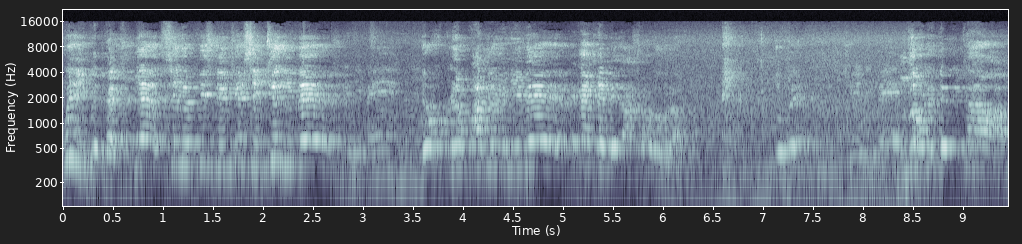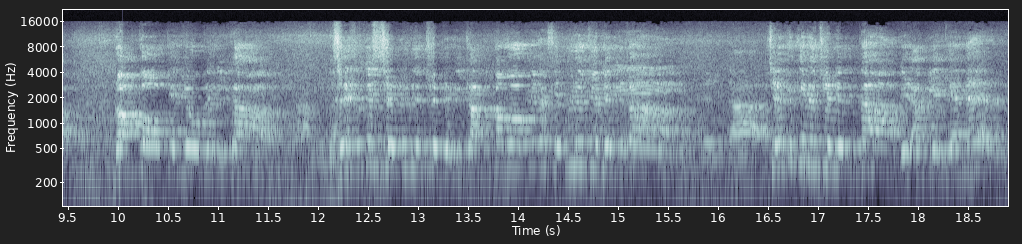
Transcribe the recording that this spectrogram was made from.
Oui, il peut faire du bien. C'est le fils de Dieu, c'est Dieu lui-même. Le, le roi de l'univers. Quelle révélation là. Vous trouvez? Dieu lui-même. Nous dans le véritable. Nous apportons Dieu au véritable. Jésus-Christ, c'est lui le Dieu véritable. Pas mon c'est lui le Dieu véritable. Véritable. C'est lui qui est le Dieu véritable et la vie éternelle.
